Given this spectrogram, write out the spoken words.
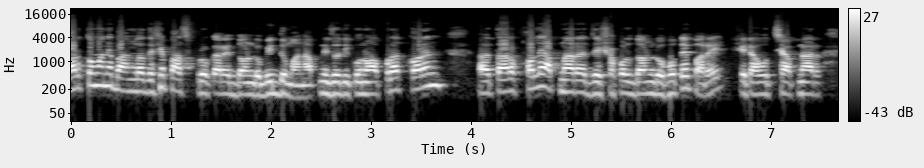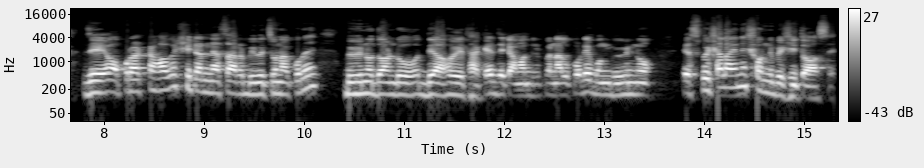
বর্তমানে বাংলাদেশে পাঁচ প্রকারের দণ্ড বিদ্যমান। আপনি যদি কোনো অপরাধ করেন তার ফলে আপনার যে সকল দণ্ড হতে পারে, সেটা হচ্ছে আপনার যে অপরাধটা হবে, সেটার নেচার বিবেচনা করে বিভিন্ন দণ্ড দেওয়া হয়ে থাকে, যেটা আমাদের পেনাল কোডে এবং বিভিন্ন স্পেশাল আইনে সন্নিবেশিত আছে।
